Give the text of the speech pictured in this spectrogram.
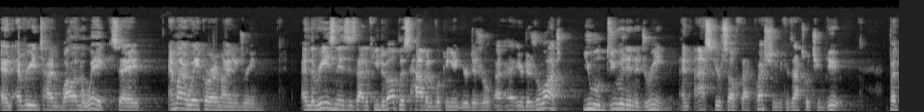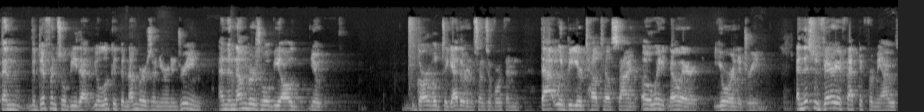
and every time while I'm awake say, "Am I awake or am I in a dream?" And the reason is is that if you develop this habit of looking at your digital uh, at your digital watch, you will do it in a dream and ask yourself that question because that's what you do. But then the difference will be that you'll look at the numbers when you're in a dream and the numbers will be all, you know, garbled together and so on and so forth. And that would be your telltale sign. Oh, wait, no, Eric, you're in a dream. And this was very effective for me. I was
